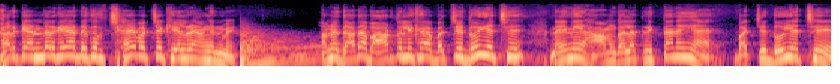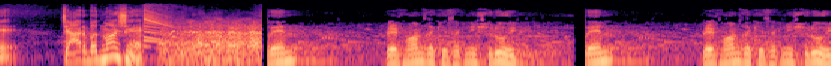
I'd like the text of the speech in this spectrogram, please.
घर के अंदर गया, देखो छह बच्चे खेल रहे आँगन में। हमने, दादा, बाहर तो लिखा है, बच्चे दो ही अच्छे नहीं नहीं, हम गलत लिखता नहीं है। बच्चे दो ही अच्छे है। चार बदमाश है। ट्रेन प्लेटफॉर्म से खिसकनी शुरू हुई। ट्रेन प्लेटफॉर्म से खिसकनी शुरू हुई।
